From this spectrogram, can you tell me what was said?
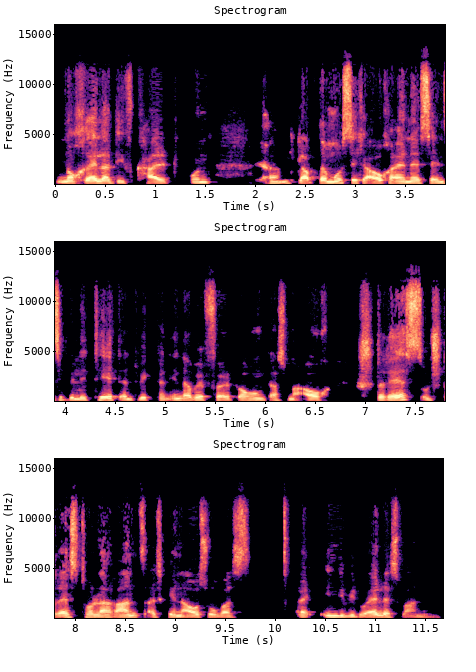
noch relativ kalt. Und ja. ähm, ich glaube, da muss sich auch eine Sensibilität entwickeln in der Bevölkerung, dass man auch Stress und Stresstoleranz als genauso was äh, Individuelles wahrnimmt.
